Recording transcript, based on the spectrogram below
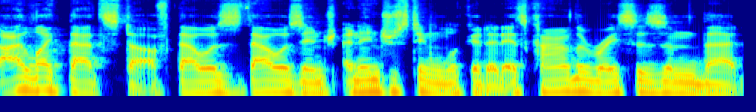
I I like that stuff. That was that was in, an interesting look at it. It's kind of the racism that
